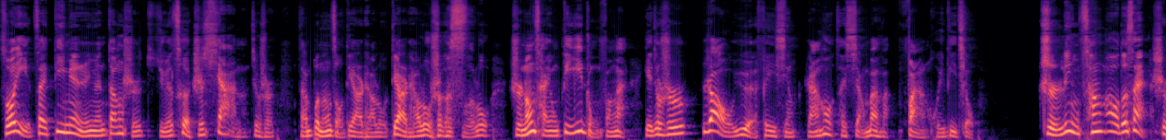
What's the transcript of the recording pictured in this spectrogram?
所以在地面人员当时决策之下呢，就是。咱不能走第二条路，第二条路是个死路，只能采用第一种方案，也就是绕月飞行，然后再想办法返回地球。指令舱奥德赛是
